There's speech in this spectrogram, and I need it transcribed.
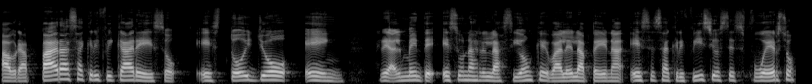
Ahora, para sacrificar eso, estoy yo en realmente es una relación que vale la pena, ese sacrificio, ese esfuerzo.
